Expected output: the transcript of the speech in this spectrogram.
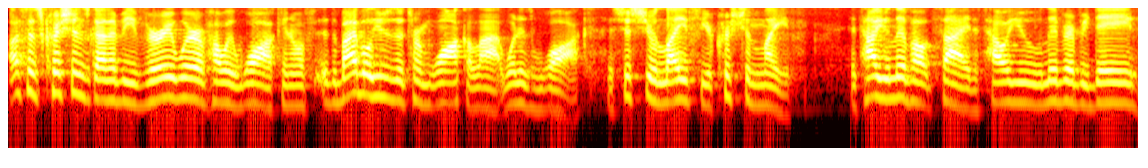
Us as Christians got to be very aware of how we walk. You know, if, the Bible uses the term walk a lot, what is walk? It's just your life, your Christian life. It's how you live outside. It's how you live every day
